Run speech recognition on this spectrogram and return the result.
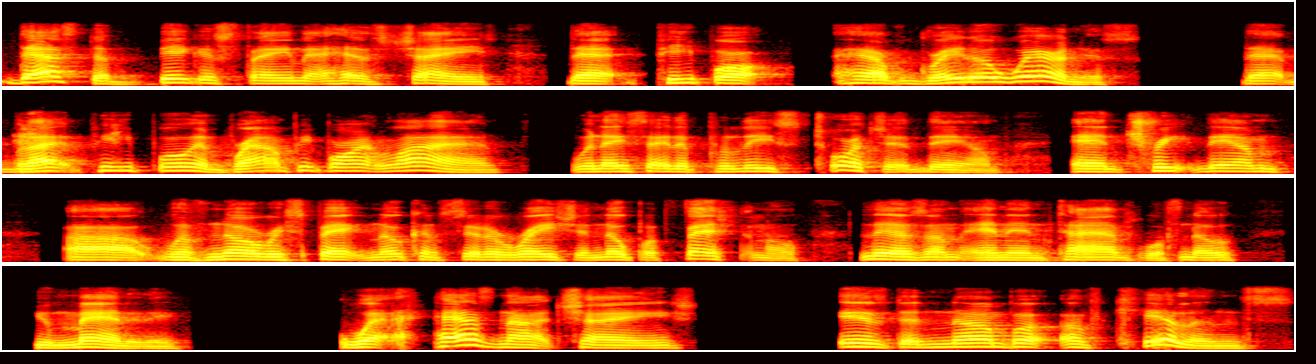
that's the biggest thing that has changed that people have greater awareness that black people and brown people aren't lying when they say the police tortured them and treat them uh, with no respect, no consideration, no professionalism, and in times with no humanity. What has not changed is the number of killings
